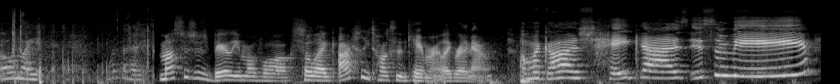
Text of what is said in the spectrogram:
Oh my, what the heck? My sister's barely in my vlog, so like, I actually talk to the camera like right now. Oh my gosh, hey guys, it's me.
